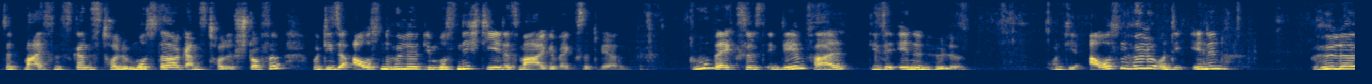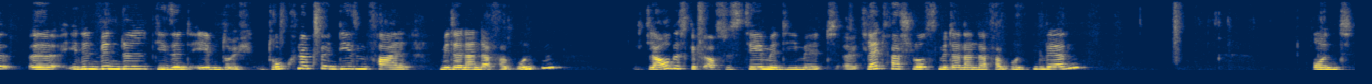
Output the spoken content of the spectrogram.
sind meistens ganz tolle Muster, ganz tolle Stoffe. Und diese Außenhülle, die muss nicht jedes Mal gewechselt werden. Du wechselst in dem Fall diese Innenhülle. Und die Außenhülle und die Innenhülle, äh, Innenwindel, die sind eben durch Druckknöpfe in diesem Fall miteinander verbunden ich glaube, es gibt auch Systeme, die mit äh, Klettverschluss miteinander verbunden werden. Und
